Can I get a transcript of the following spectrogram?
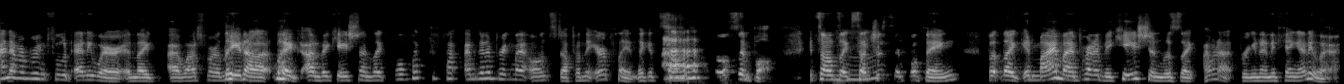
I never bring food anywhere. And like I watch Marlena like on vacation. I'm like, well, what the fuck? I'm gonna bring my own stuff on the airplane. Like it sounds so simple. It sounds like mm-hmm. such a simple thing. But like in my mind, part of vacation was like, I'm not bringing anything anywhere.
